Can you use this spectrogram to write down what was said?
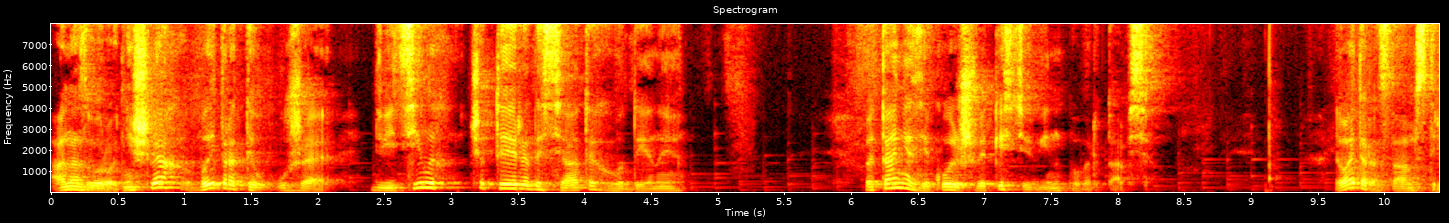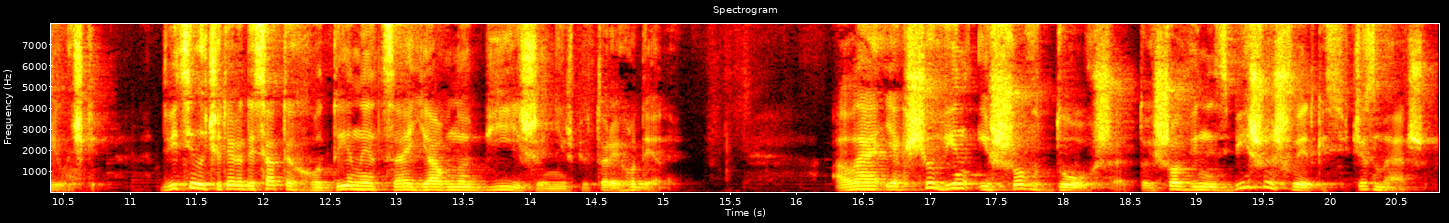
А на зворотній шлях витратив уже 2,4 години. Питання, з якою швидкістю він повертався. Давайте розставимо стрілочки. 2,4 години це явно більше, ніж півтори години. Але якщо він ішов довше, то йшов він із більшою швидкістю чи з меншою?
